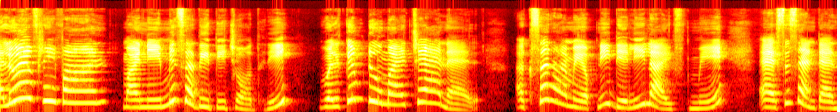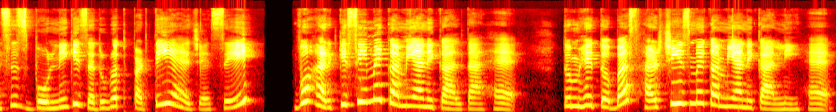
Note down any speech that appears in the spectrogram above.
Hello everyone, my name is Aditi Chaudhary welcome to my channel अक्सर हमें अपनी daily life में ऐसे सेंटेंसेस बोलने की ज़रूरत पड़ती है जैसे वो हर किसी में कमियाँ निकालता है। तुम्हें तो बस हर चीज़ में कमियाँ निकालनी है।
